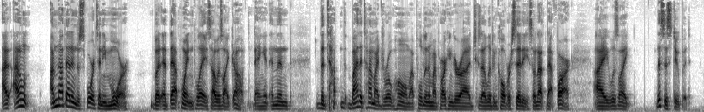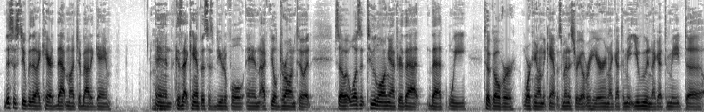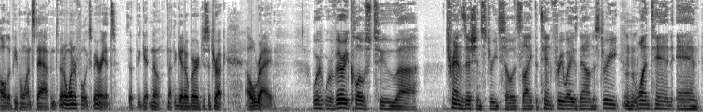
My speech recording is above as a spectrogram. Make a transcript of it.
I, I don't, I'm not that into sports anymore, but at that point in place, I was like, oh, dang it. And then the t- by the time I drove home, I pulled into my parking garage because I lived in Culver City, so not that far. I was like, this is stupid. This is stupid that I cared that much about a game and because that campus is beautiful and I feel drawn to it. So it wasn't too long after that that we took over working on the campus ministry over here, and I got to meet you and I got to meet uh, all the people on staff, and it's been a wonderful experience. Is that the get? No, not the ghetto bird, just a truck. All right. We're we're very close to uh, transition street, so it's like the ten freeways down the street, one ten, and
